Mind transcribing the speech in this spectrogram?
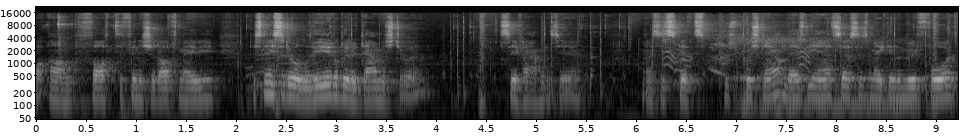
um, Thoth to finish it off maybe. Just needs to do a little bit of damage to it. See if it happens here. As this gets push, pushed down, there's the Ancestors making the move forward.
